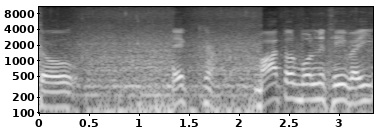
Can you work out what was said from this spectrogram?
तो एक बात और बोलनी थी भाई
